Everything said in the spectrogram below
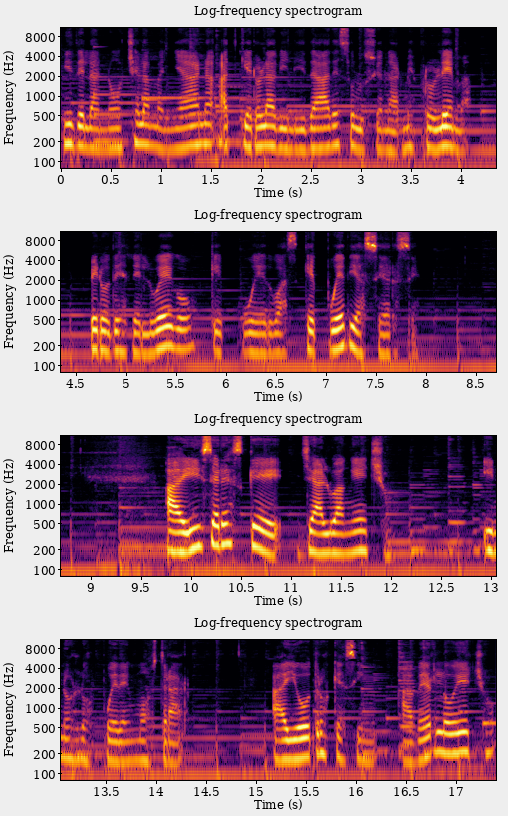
ni de la noche a la mañana adquiero la habilidad de solucionar mis problemas, pero desde luego que, puedo, que puede hacerse. Hay seres que ya lo han hecho y nos los pueden mostrar. Hay otros que sin haberlo hecho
